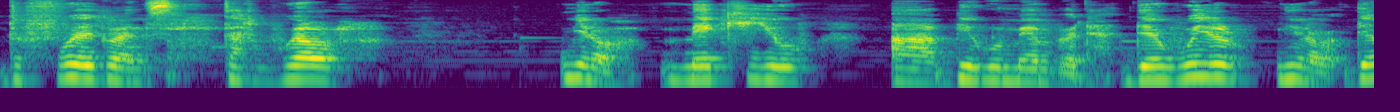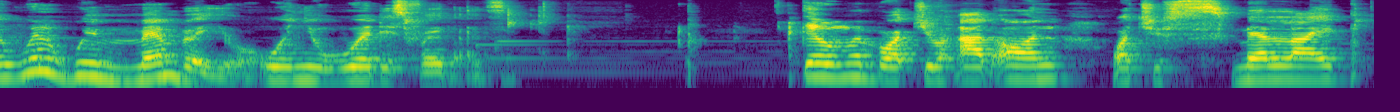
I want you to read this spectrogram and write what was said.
the fragrance that will you know make you uh, be remembered. They will you know they will remember you when you wear this fragrance. They remember what you had on what you smell like.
